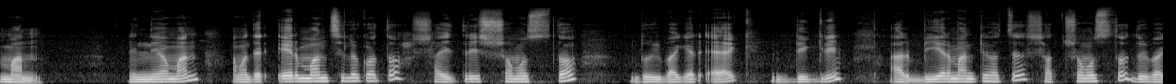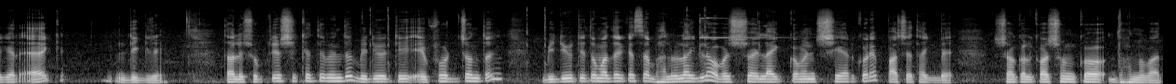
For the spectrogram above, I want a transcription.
মান। নির্ণীয় মান আমাদের এর মান ছিল কত? সাঁত্রিশ সমস্ত দুই ভাগের এক ডিগ্রি। আর বি এর মানটি হচ্ছে সাত সমস্ত দুই ভাগের এক ডিগ্রি। তাহলে সুপ্রিয় শিক্ষার্থীবৃন্দ, ভিডিওটি এ পর্যন্তই। ভিডিওটি তোমাদের কাছে ভালো লাগলে অবশ্যই লাইক, কমেন্ট, শেয়ার করে পাশে থাকবে। সকলকে অসংখ্য ধন্যবাদ।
